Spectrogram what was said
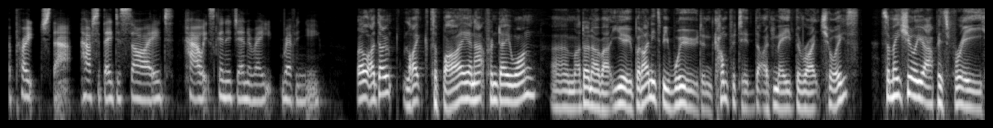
approach that? How should they decide how it's going to generate revenue? Well, I don't like to buy an app from day one. Um, I don't know about you, but I need to be wooed and comforted that I've made the right choice. So make sure your app is free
